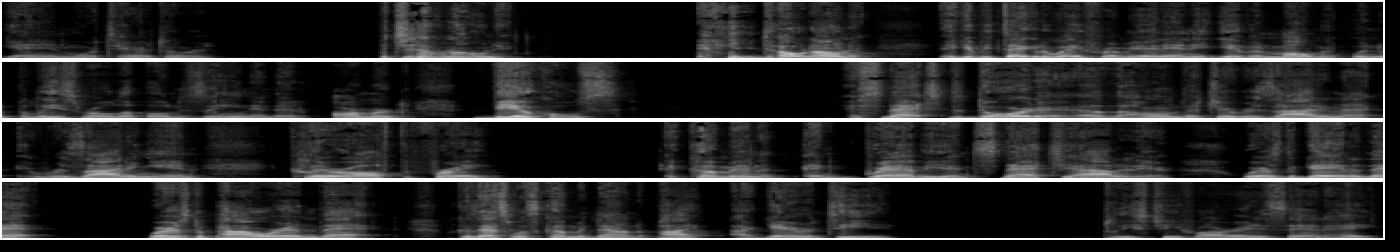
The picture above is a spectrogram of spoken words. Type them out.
gaining more territory, but you don't own it. you don't own it. It can be taken away from you at any given moment when the police roll up on the scene and their armored vehicles snatch the door to, of the home that you're residing at, residing in, clear off the frame, and come in and, and grab you and snatch you out of there. Where's the gain of that? Where's the power in that? Because that's what's coming down the pipe. I guarantee you. Police chief already said, "Hey,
